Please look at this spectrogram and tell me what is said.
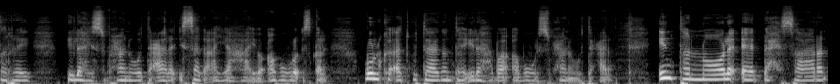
sareeya ilaahay subxaana watacaala isaga ayaa hayo abuuro iskale dhulka aad ku taagan tahay ilaah baa abuuri subxaana watacaala inta noole ee dhex saaran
